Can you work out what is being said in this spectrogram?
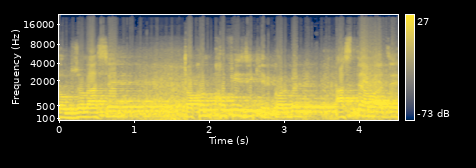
লোকজন আছে, তখন খফি জিকির করবেন, আস্তে আওয়াজে।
